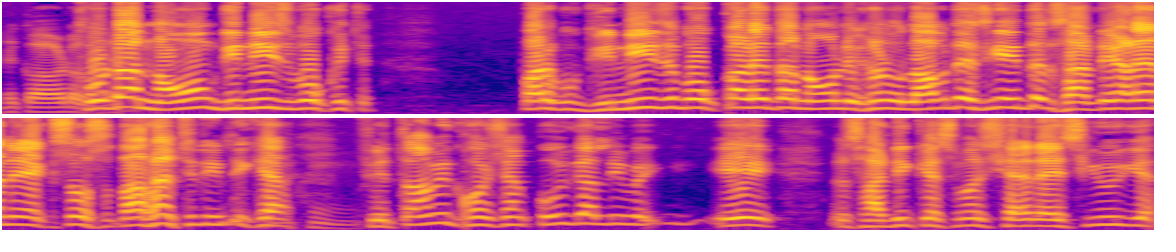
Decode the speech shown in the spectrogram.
ਰਿਕਾਰਡ ਹੋ ਤੁਹਾਡਾ ਨਾਂ ਗਿੰਨੀਜ਼ ਬੁੱਕ 'ਚ। ਪਰ ਕੋਈ ਗਿੰਨੀਜ਼ ਬੁੱਕ ਵਾਲੇ ਤਾਂ ਨਾਂ ਲਿਖਣ ਨੂੰ ਲੱਭਦੇ ਸੀ ਇੱਧਰ ਸਾਡੇ ਵਾਲਿਆਂ ਨੇ 117 'ਚ ਨਹੀਂ ਲਿਖਿਆ। ਫਿਰ ਤਾਂ ਵੀ ਖੁਸ਼ ਹਾਂ ਕੋਈ ਗੱਲ ਨਹੀਂ ਬਈ। ਇਹ ਸਾਡੀ ਕਿਸਮਤ ਸ਼ਾਇਦ ਐਸੀ ਹੋਈ ਆ।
